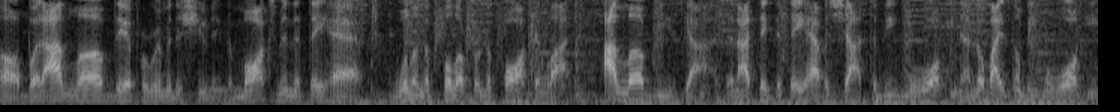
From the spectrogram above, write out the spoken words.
Uh, but I love their perimeter shooting, the marksmen that they have, willing to pull up from the parking lot. I love these guys, and I think that they have a shot to beat Milwaukee. Now, nobody's going to beat Milwaukee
